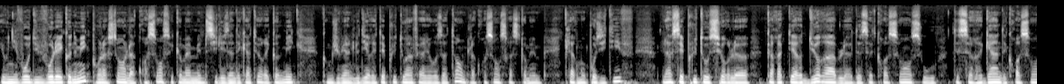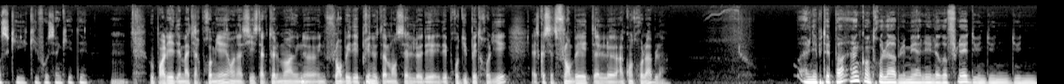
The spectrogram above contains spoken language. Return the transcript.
Et au niveau du volet économique, pour l'instant, la croissance est quand même, même si les indicateurs économiques, comme je viens de le dire, étaient plutôt inférieurs aux attentes, la croissance reste quand même clairement positive. Là, c'est plutôt sur le caractère durable de cette croissance ou de ce regain de croissance qu'il faut s'inquiéter. Vous parliez des matières premières. On assiste actuellement à une, flambée des prix, notamment celle des, produits pétroliers. Est-ce que cette flambée est-elle incontrôlable? Elle n'est peut-être pas incontrôlable, mais elle est le reflet d'une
